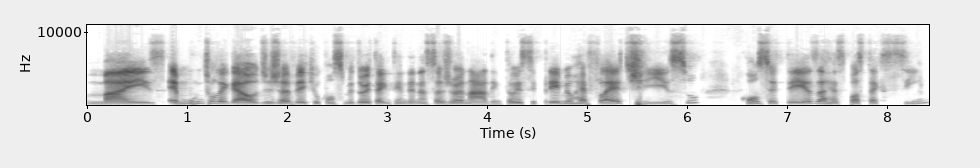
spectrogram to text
mas é muito legal de já ver que o consumidor está entendendo essa jornada. Então, esse prêmio reflete isso, com certeza, a resposta é sim,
